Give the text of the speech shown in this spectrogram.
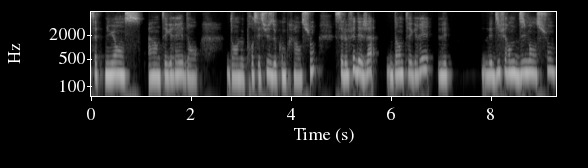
cette nuance à intégrer dans, dans le processus de compréhension, c'est le fait déjà d'intégrer les, les, différentes dimensions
